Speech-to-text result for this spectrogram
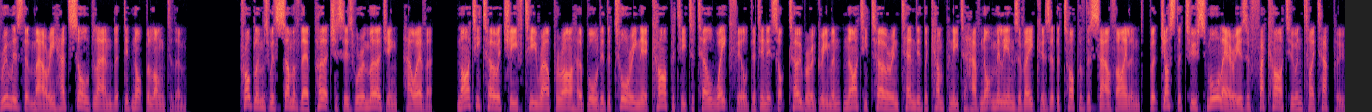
rumors that Maori had sold land that did not belong to them. Problems with some of their purchases were emerging, however. Ngāti Toa chief Rauparaha boarded the Tory near Kapiti to tell Wakefield that in its October agreement Ngāti Toa intended the company to have not millions of acres at the top of the South Island, but just the two small areas of Whakaatu and Taitapu.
